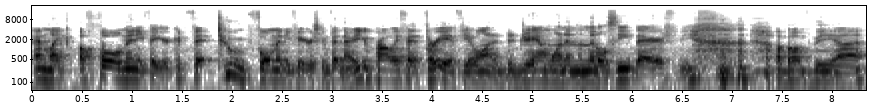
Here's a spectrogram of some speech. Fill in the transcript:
and like a full minifigure could fit, two full minifigures can fit in there. You could probably fit three if you wanted to jam one in the middle seat there, above the uh,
